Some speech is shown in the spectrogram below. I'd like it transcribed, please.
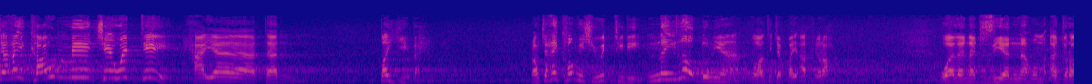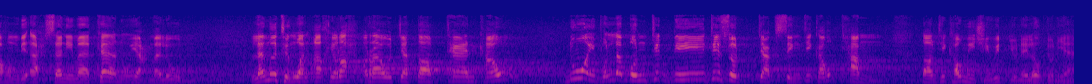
จะให้เขามีชีวิตที่ฮายาตันตยิบะเราจะให้เขามีชีวิตที่ดี ในโลกดุนยาก่อนที่จะไปอาคิรอวะลนัจซียนนะฮุมอัจรหุมบิอัพซันิมาคานูยะมาลูนและเมื่อถึงวันอาคิรอเราจะตอบแทนเขา ด้วยผลบุญที่ดีที่สุดจากสิ่งที่เขาทำตอนที่เขามีชีวิตอยู่ในโลกดุนยา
